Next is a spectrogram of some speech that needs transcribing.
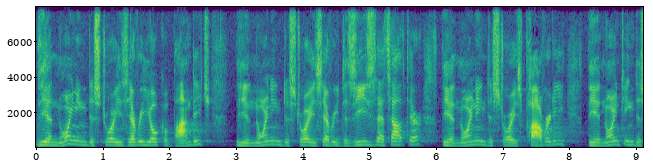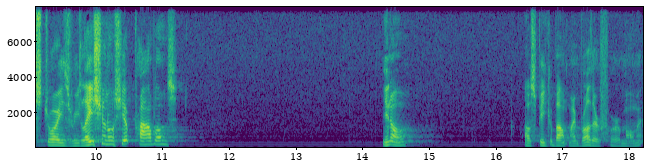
The anointing destroys every yoke of bondage. The anointing destroys every disease that's out there. The anointing destroys poverty. The anointing destroys relationship problems. You know, I'll speak about my brother for a moment.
